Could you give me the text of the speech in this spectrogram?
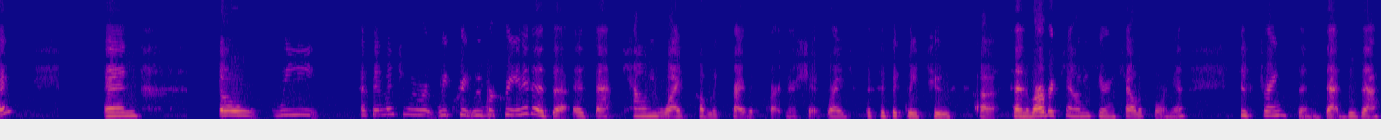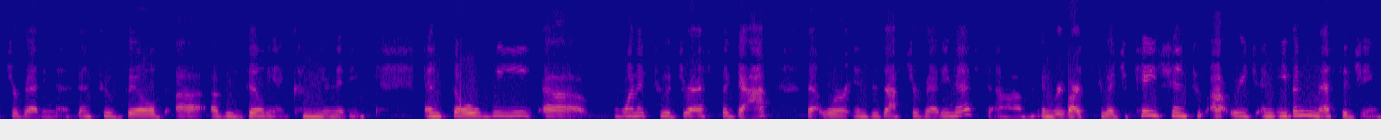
Okay. And so we as I mentioned, we were we, cre- we were created as a as that county-wide public-private partnership, right? Specifically to uh, Santa Barbara County here in California, to strengthen that disaster readiness and to build uh, a resilient community. And so we uh, wanted to address the gaps that were in disaster readiness um, in regards to education, to outreach, and even messaging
